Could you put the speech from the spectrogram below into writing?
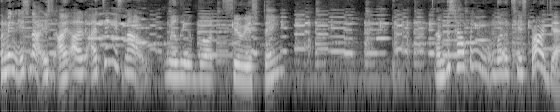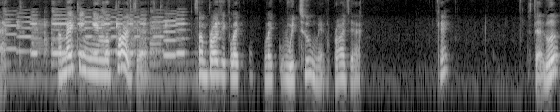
I mean, it's not. It's I. I. I think it's not really about serious thing. I'm just helping with his project. I'm making him a project. Some project like like we two make project. Okay. Is that good?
